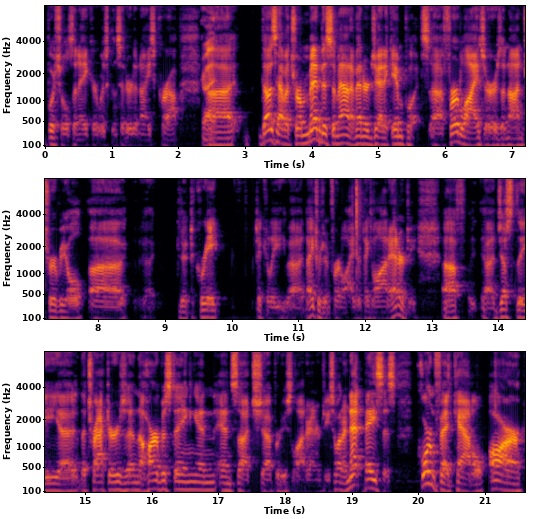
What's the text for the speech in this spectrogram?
bushels an acre was considered a nice crop. Right. Uh, does have a tremendous amount of energetic inputs. Uh, fertilizer is a non-trivial uh, to, to, create. Particularly uh, nitrogen fertilizer takes a lot of energy. Uh, just the the tractors and the harvesting and and such produce a lot of energy. So on a net basis, corn-fed cattle are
